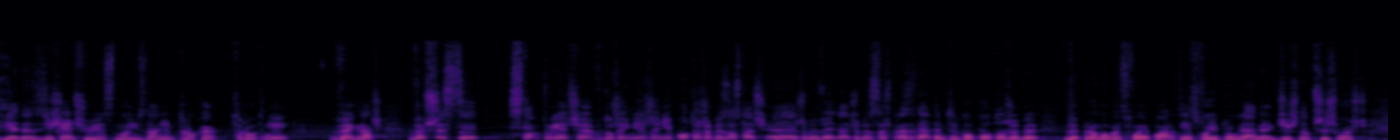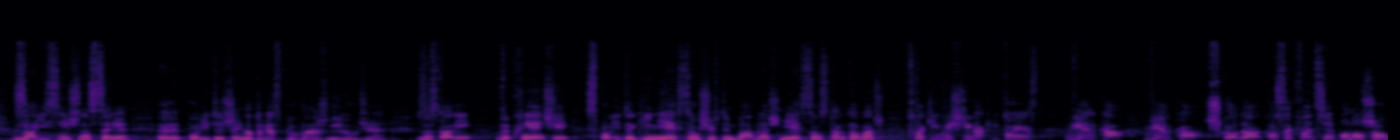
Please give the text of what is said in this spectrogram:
1 z 10 jest moim zdaniem trochę trudniej wygrać. Wy wszyscy startujecie w dużej mierze nie po to, żeby zostać, e, żeby wygrać, żeby zostać prezydentem, tylko po to, żeby wypromować swoje partie, swoje programy, gdzieś na przyszłość zaistnieć na scenie politycznej. Natomiast poważni ludzie zostali wypchnięci z polityki, nie chcą się w tym nie chcą startować w takich wyścigach i to jest wielka, wielka szkoda. Konsekwencje ponoszą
